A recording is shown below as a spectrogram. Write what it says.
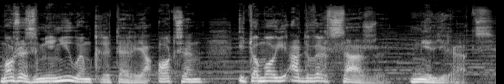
Może zmieniłem kryteria ocen i to moi adwersarze mieli rację.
